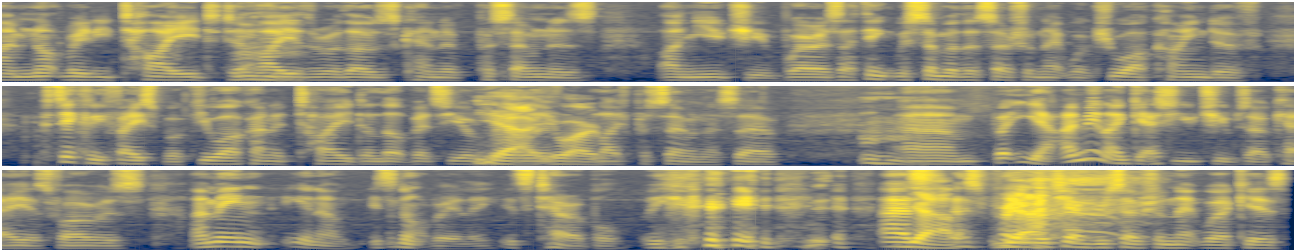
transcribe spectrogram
I'm not really tied to Mm-hmm. either of those kind of personas on YouTube. Whereas I think with some of the social networks, you are kind of, particularly Facebook, you are kind of tied a little bit to your Yeah, real you are. life persona. So. Um, but yeah, I mean, I guess YouTube's okay as far as I mean, you know, it's not really. It's terrible, as Yeah, as pretty yeah. much every social network is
